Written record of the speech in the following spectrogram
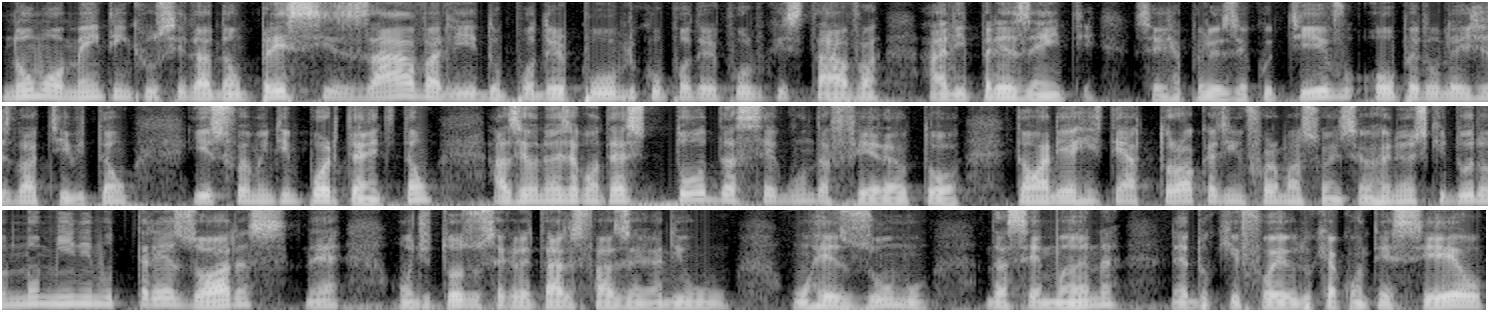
No momento em que o cidadão precisava ali do poder público, o poder público estava ali presente, seja pelo Executivo ou pelo Legislativo. Então, isso foi muito importante. Então, as reuniões acontecem toda segunda-feira, eu tô. Então, ali a gente tem a troca de informações. São reuniões que duram no mínimo três horas, né, onde todos os secretários fazem ali um, um resumo da semana, né, do que foi, do que aconteceu,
